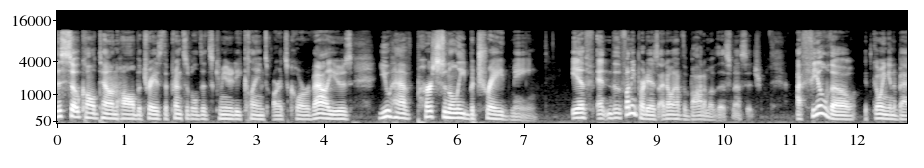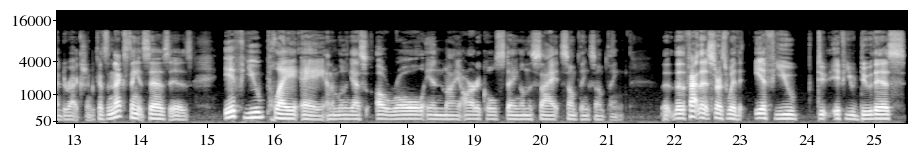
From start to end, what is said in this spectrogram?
This so called town hall betrays the principles its community claims are its core values. You have personally betrayed me. If, and the funny part is, I don't have the bottom of this message. I feel, though, it's going in a bad direction because the next thing it says is if you play a, and I'm going to guess a role in my articles staying on the site, something, something. The, the fact that it starts with if you do, if you do this,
